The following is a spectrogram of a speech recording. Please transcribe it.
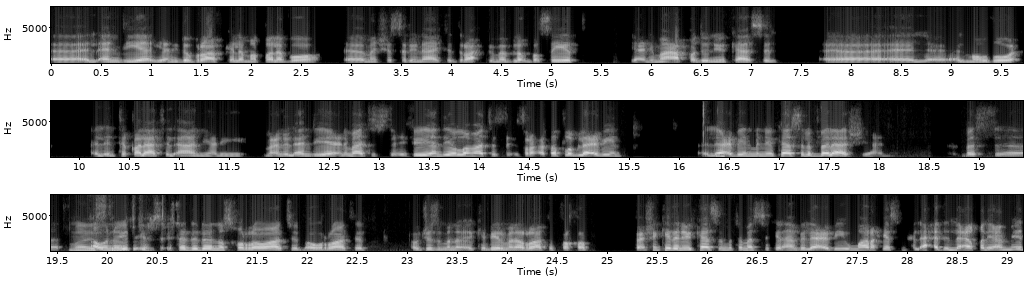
آه، الأندية. يعني دوبرافكا لما طلبوه مانشستر يونايتد راح بمبلغ بسيط. يعني ما عقدوا نيوكاسل الموضوع. الانتقالات الآن يعني مع إنه الأندية يعني ما تستحي. في أندية والله ما تستحي صراحة. تطلب لاعبين لاعبين من نيوكاسل ببلاش يعني. بس ما أو إنه يسددون نصف الرواتب أو الراتب. أو جزء من كبير من الراتب فقط. فعشان كذا نيوكاسل متمسك الآن بلاعبيه وما راح يسمح لأحد إلا على الأقل يا عمي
